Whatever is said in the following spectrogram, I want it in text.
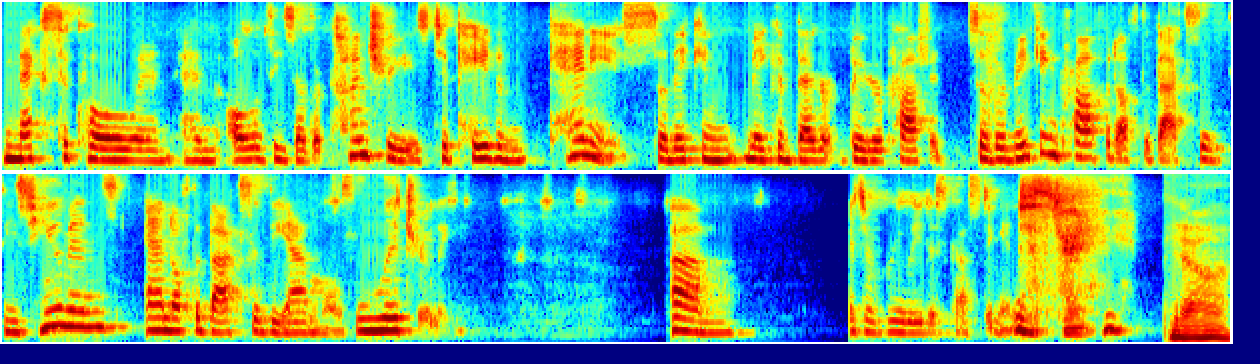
Mexico and, and all of these other countries to pay them pennies so they can make a bigger bigger profit. So they're making profit off the backs of these humans and off the backs of the animals, literally. Um, it's a really disgusting industry. yeah.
